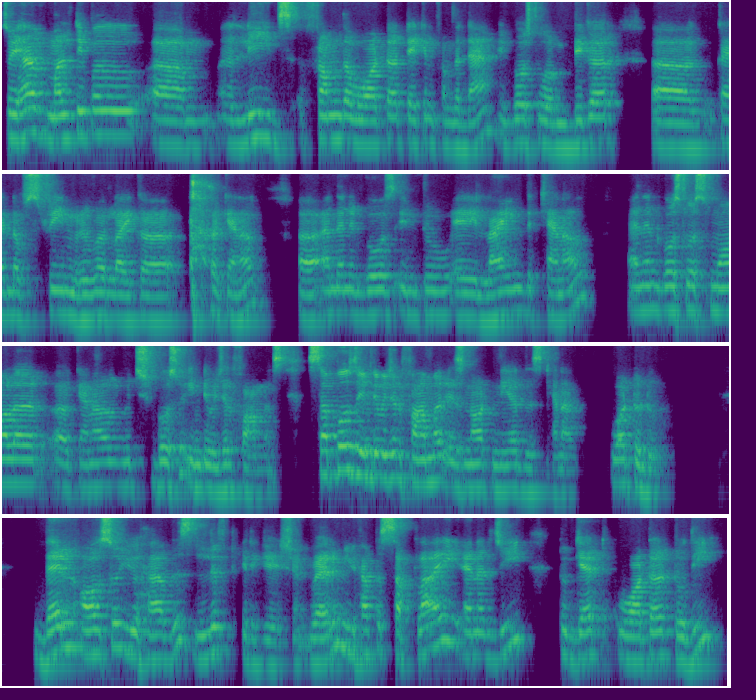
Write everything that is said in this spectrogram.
So you have multiple um, leads from the water taken from the dam. It goes to a bigger uh, kind of stream river like a, a canal. Uh, and then it goes into a lined canal and then goes to a smaller uh, canal which goes to individual farmers. Suppose the individual farmer is not near this canal. What to do then also you have this lift irrigation wherein you have to supply energy to get water to the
